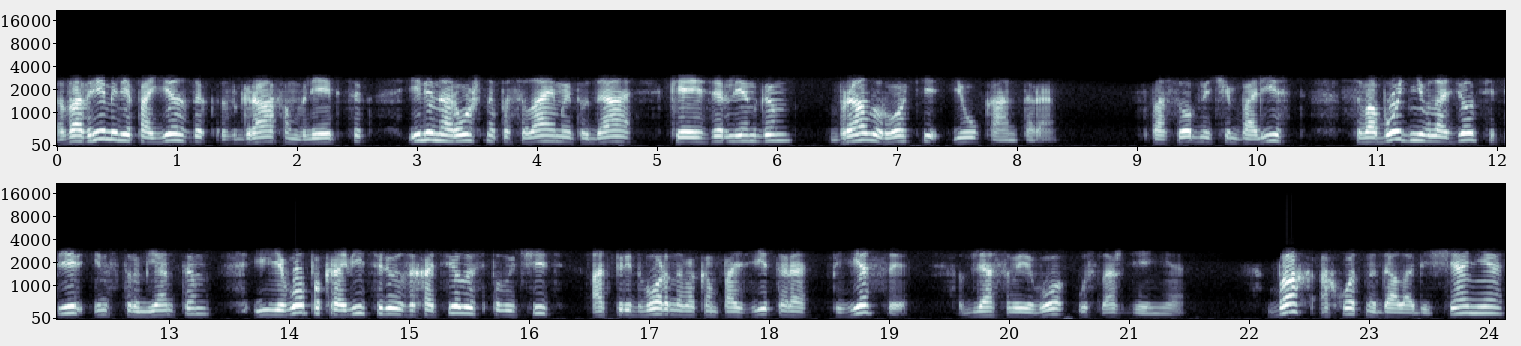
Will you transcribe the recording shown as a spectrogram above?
во время ли поездок с графом в Лейпциг или нарочно посылаемый туда Кейзерлингом брал уроки и у Кантера. Способный чимбалист свободнее владел теперь инструментом, и его покровителю захотелось получить от придворного композитора пьесы для своего услаждения. Бах охотно дал обещание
